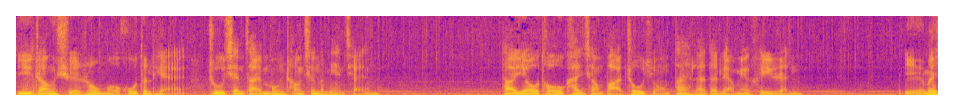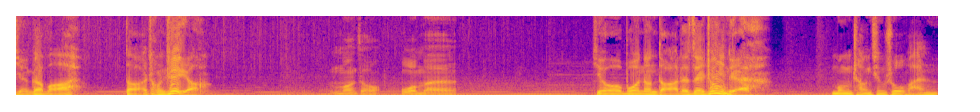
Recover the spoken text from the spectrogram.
一张血肉模糊的脸出现在孟长青的面前。他摇头看向把周勇带来的两名黑人：“你们想干嘛？打成这样？”孟总，我们就不能打的再重点？孟长青说完，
